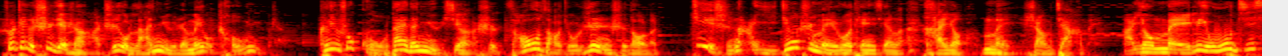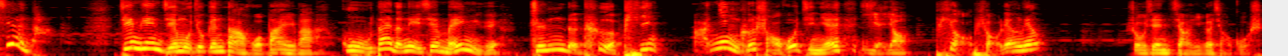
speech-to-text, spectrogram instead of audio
说这个世界上啊，只有懒女人，没有丑女人。可以说，古代的女性啊，是早早就认识到了，即使那已经是美若天仙了，还要美上加美啊，要美丽无极限呐。今天节目就跟大伙扒一扒，古代的那些美女真的特拼啊，宁可少活几年，也要漂漂亮亮。首先讲一个小故事：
